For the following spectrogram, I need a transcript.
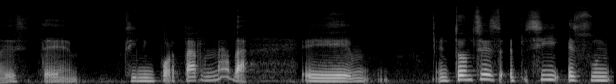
Este, sin importar nada. Eh, entonces, sí, es un,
